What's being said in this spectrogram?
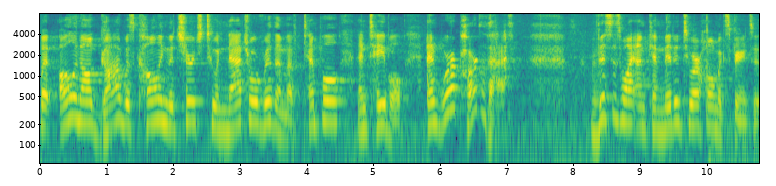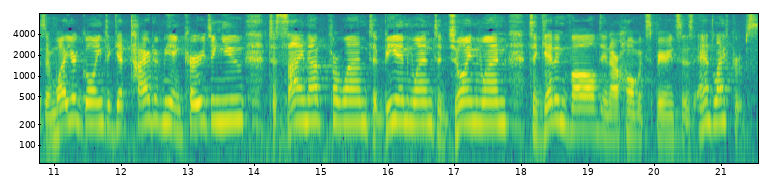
but all in all, God was calling the church to a natural rhythm of temple and table, and we're a part of that. This is why I'm committed to our home experiences and why you're going to get tired of me encouraging you to sign up for one, to be in one, to join one, to get involved in our home experiences and life groups.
